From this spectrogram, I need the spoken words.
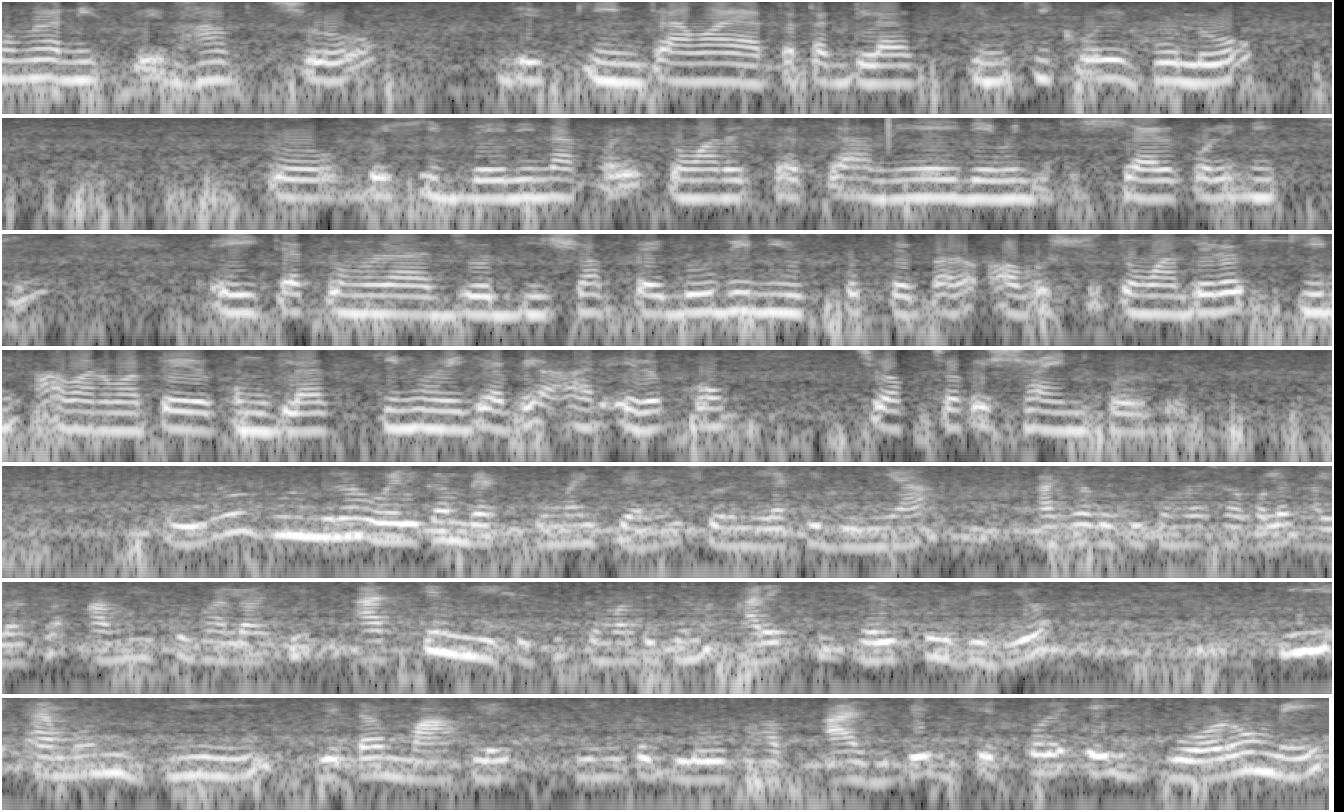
তোমরা নিশ্চয়ই ভাবছ যে স্কিনটা আমার এতটা গ্লাস স্কিন কী করে হলো? তো বেশি দেরি না করে তোমাদের সাথে আমি এই রেমেডিটি শেয়ার করে নিচ্ছি। এইটা তোমরা যদি সপ্তাহে দুদিন ইউজ করতে পারো, অবশ্যই তোমাদেরও স্কিন আমার মতো এরকম গ্লাস স্কিন হয়ে যাবে আর এরকম চকচকে শাইন করবে। হ্যালো বন্ধুরা welcome back to my channel শর্মিলাকি দুনিয়া আশা করছি তোমরা সকলে ভালো আছো আমি খুব ভালো আছি। আজকে নিয়ে এসেছি তোমাদের জন্য আরেকটি হেল্পফুল ভিডিও কি এমন জিনিস যেটা মাখলে স্কিন তো গ্লো ভাব আসবে? বিশেষ করে এই গরমে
